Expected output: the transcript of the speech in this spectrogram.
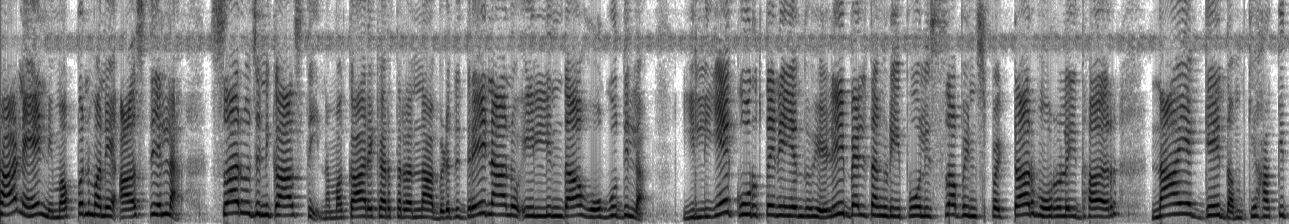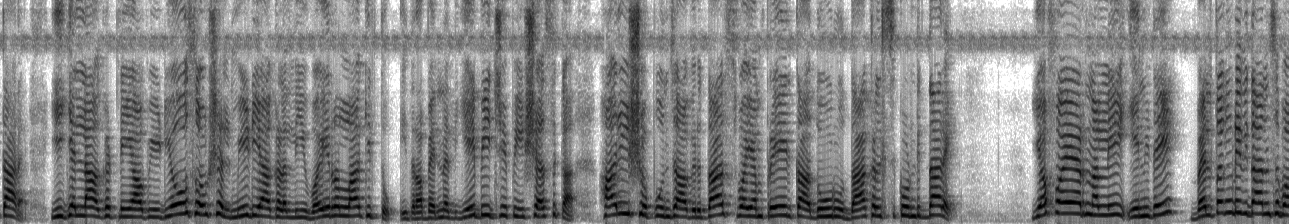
ಠಾಣೆ ನಿಮ್ಮಪ್ಪನ ಮನೆ ಆಸ್ತಿ ಅಲ್ಲ. ಸಾರ್ವಜನಿಕ ಆಸ್ತಿ. ನಮ್ಮ ಕಾರ್ಯಕರ್ತರನ್ನ ಬಿಡದಿದ್ರೆ ನಾನು ಇಲ್ಲಿಂದ ಹೋಗುವುದಿಲ್ಲ. ಇಲ್ಲಿಯೇ ಕೂರುತ್ತೇನೆ ಎಂದು ಹೇಳಿ Belthangady police sub inspector Muralidhar ನಾಯಕ್ಗೆ ಧಮಕಿ ಹಾಕಿದ್ದಾರೆ. ಈಗೆಲ್ಲ ಘಟನೆಯ ವಿಡಿಯೋ ಸೋಷಿಯಲ್ ಮೀಡಿಯಾಗಳಲ್ಲಿ ವೈರಲ್ ಆಗಿತ್ತು. ಇದರ ಬೆನ್ನಲ್ಲಿಯೇ ಬಿಜೆಪಿ ಶಾಸಕ ಹರೀಶ್ ಪೂಂಜಾ ವಿರುದ್ಧ ಸ್ವಯಂ ಪ್ರೇರಿತ ದೂರು ದಾಖಲಿಸಿಕೊಂಡಿದ್ದಾರೆ. ಎಫ್ಐಆರ್ನಲ್ಲಿ ಏನಿದೆ? ಬೆಳ್ತಂಗಡಿ ವಿಧಾನಸಭಾ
